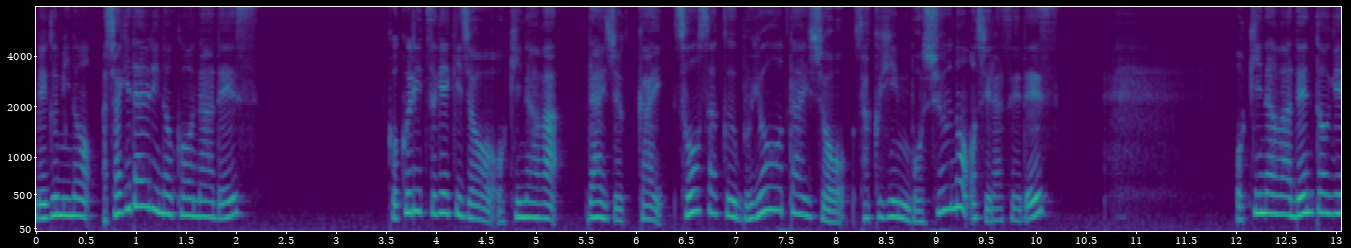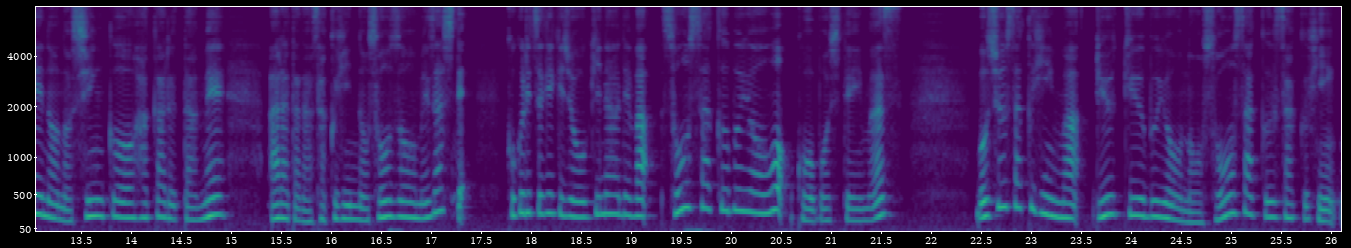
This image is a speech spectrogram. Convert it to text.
めぐみのあしゃぎだよりのコーナーです。国立劇場沖縄第10回創作舞踊大賞作品募集のお知らせです。沖縄伝統芸能の振興を図るため新たな作品の創造を目指して国立劇場沖縄では創作舞踊を公募しています。募集作品は琉球舞踊の創作作品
